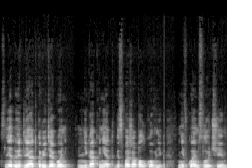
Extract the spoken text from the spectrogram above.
«Следует ли открыть огонь?» «Никак нет, госпожа полковник. Ни в коем случае.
